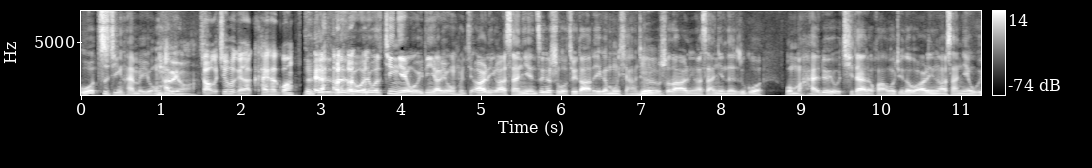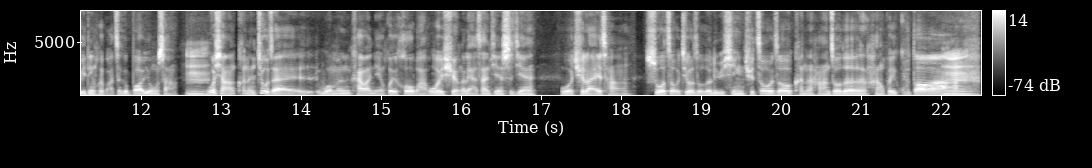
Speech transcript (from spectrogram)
我至今还没用，还没用啊？找个机会给它开开光。对对对对，我我今年我一定要用，二零二三年，这个是我最大的一个梦想。就是说到二零二三年的，如果我们还略有期待的话，我觉得我二零二三年我一定会把这个包用上。嗯我想可能就在我们开完年会后吧，我会选个两三天时间，我去来一场说走就走的旅行，去走一走可能杭州的杭徽古道啊，嗯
